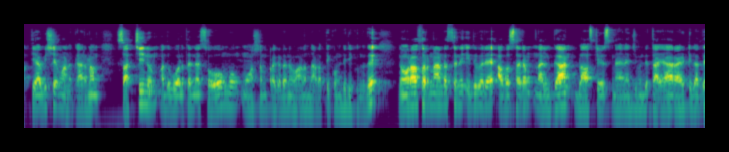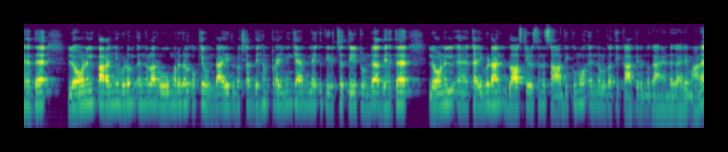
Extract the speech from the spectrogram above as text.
അത്യാവശ്യമാണ്. കാരണം സച്ചിനും അതുപോലെ തന്നെ സോമും മോശം പ്രകടനമാണ് നടത്തിക്കൊണ്ടിരിക്കുന്നത്. നോറ ഫെർണാണ്ടസിന് ഇതുവരെ അവസരം നൽകാൻ ബ്ലാസ്റ്റേഴ്സ് മാനേജ്മെന്റ് തയ്യാറായിട്ടില്ല. അദ്ദേഹത്തെ ലോണിൽ പറഞ്ഞു വിടും എന്നുള്ള റൂമറുകൾ ഒക്കെ ഉണ്ടായിരുന്നു. പക്ഷേ അദ്ദേഹം ട്രെയിനിങ് ക്യാമ്പിലേക്ക് തിരിച്ചെത്തിയിട്ടുണ്ട്. അദ്ദേഹത്തെ ലോണിൽ കൈവിടാൻ ബ്ലാസ്റ്റേഴ്സിന് സാധിക്കുമോ എന്നുള്ളതൊക്കെ കാത്തിരുന്നു കാണേണ്ട കാര്യമാണ്.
